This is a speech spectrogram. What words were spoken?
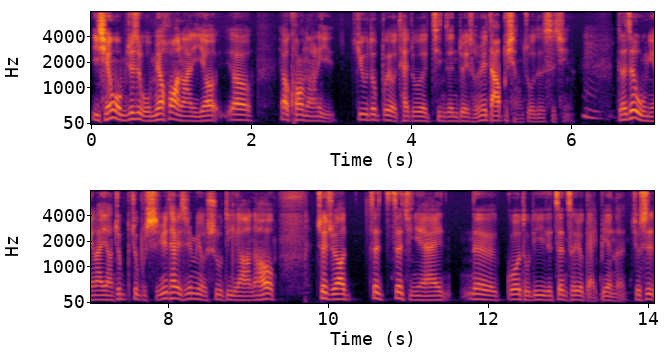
以前我们就是我们要画哪里，要要要框哪里。几乎都不会有太多的竞争对手，因为大家不想做这个事情。嗯，但这五年来讲就就不是，因为台北市没有树地啦。然后最主要这这几年来，那国有土地的政策又改变了，就是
